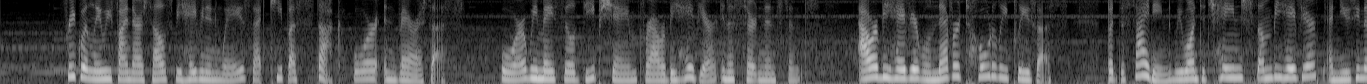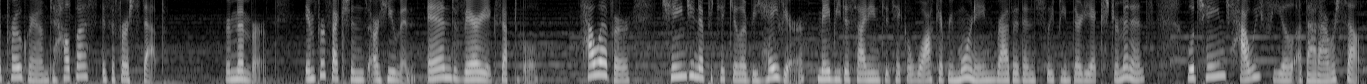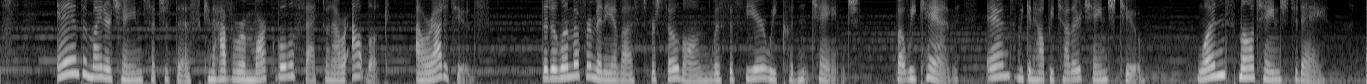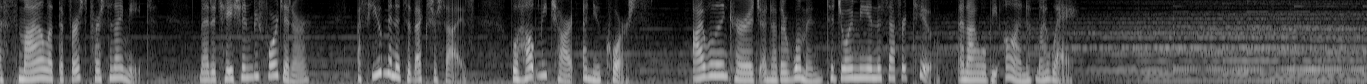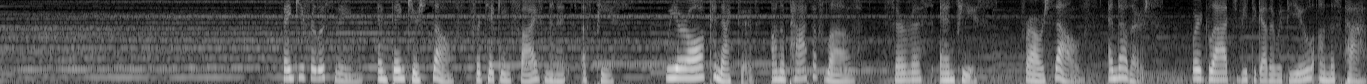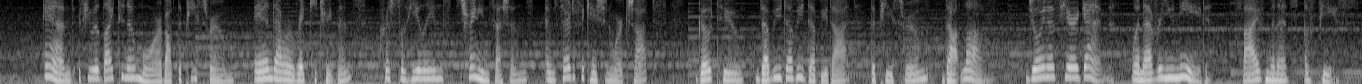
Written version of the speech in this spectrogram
Frequently, we find ourselves behaving in ways that keep us stuck or embarrass us. Or we may feel deep shame for our behavior in a certain instance. Our behavior will never totally please us, but deciding we want to change some behavior and using the program to help us is a first step. Remember, imperfections are human and very acceptable. However, changing a particular behavior, maybe deciding to take a walk every morning rather than sleeping 30 extra minutes, will change how we feel about ourselves. And a minor change such as this can have a remarkable effect on our outlook, our attitudes, the dilemma for many of us for so long was the fear we couldn't change. But we can, and we can help each other change too. One small change today a smile at the first person I meet, meditation before dinner, a few minutes of exercise will help me chart a new course. I will encourage another woman to join me in this effort too, and I will be on my way. Thank you for listening, and thank yourself for taking five minutes of peace. We are all connected on the path of love, service, and peace for ourselves and others. We're glad to be together with you on this path. And if you would like to know more about the Peace Room and our Reiki treatments, crystal healings, training sessions, and certification workshops, go to www.thepeaceroom.love. Join us here again whenever you need five minutes of peace.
